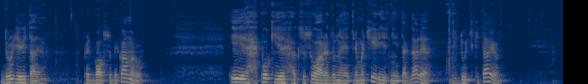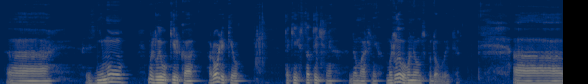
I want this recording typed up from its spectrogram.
Друзі, вітаю! Придбав собі камеру. І поки аксесуари до неї тримачі різні і так далі йдуть з Китаю, е- зніму, можливо, кілька роликів таких статичних домашніх. Можливо, вони вам сподобаються. Е-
